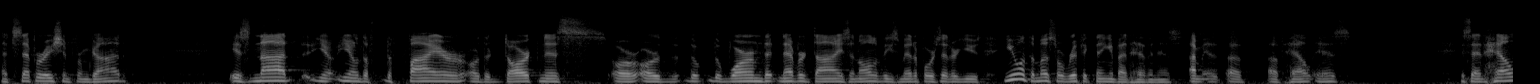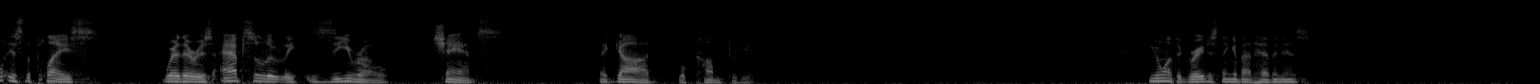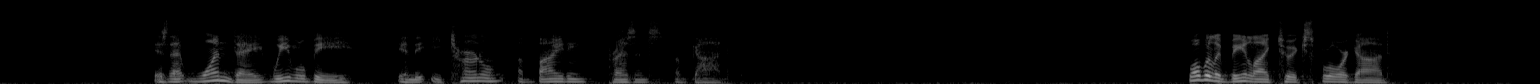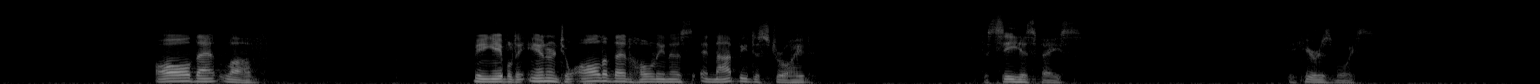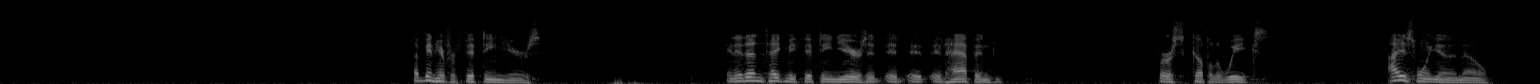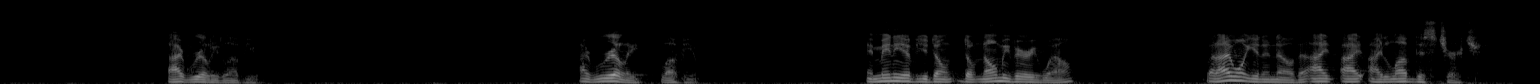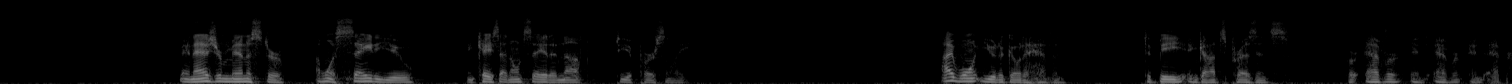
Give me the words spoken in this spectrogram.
that separation from God, is not you know, you know the, the fire or the darkness or, or the, the, the, worm that never dies and all of these metaphors that are used. You know what the most horrific thing about heaven is? I mean, of, of hell is? Is that hell is the place where there is absolutely zero chance that God will come for you. You know what the greatest thing about heaven is? Is that one day we will be in the eternal, abiding presence of God. What will it be like to explore God? All that love, being able to enter into all of that holiness and not be destroyed, to see His face to hear his voice. I've been here for 15 years. And it doesn't take me 15 years. It, it, it, it happened first couple of weeks. I just want you to know I really love you. I really love you. And many of you don't, don't know me very well. But I want you to know that I, I, I love this church. And as your minister, I want to say to you, in case I don't say it enough to you personally, I want you to go to heaven, to be in God's presence forever and ever and ever.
